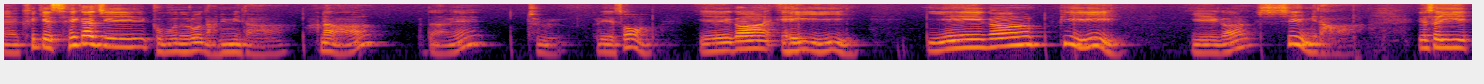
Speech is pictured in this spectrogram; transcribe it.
예, 크게 세 가지 부분으로 나뉩니다. 하나, 그 다음에 둘. 그래서 얘가 A, 얘가 B, 얘가 C입니다. 그래서 이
